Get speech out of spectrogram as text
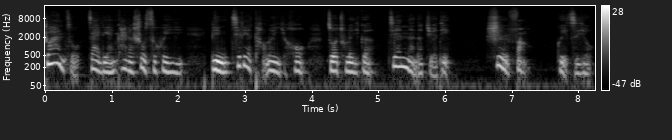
专案组在连开了数次会议，并激烈讨论以后，做出了一个艰难的决定：释放桂子佑。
